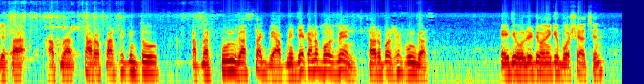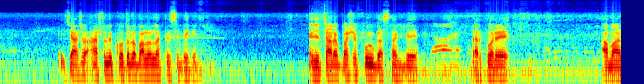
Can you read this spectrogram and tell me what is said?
যেটা আপনার চারপাশে কিন্তু আপনার ফুল গাছ থাকবে। আপনি যেখানে বসবেন চারপাশে ফুল গাছ। এই যে অলরেডি অনেকে বসে আছেন। এই আসলে কতটা ভালো লাগতেছে দেখেন। এই যে চারপাশে ফুল গাছ থাকবে। তারপরে আবার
